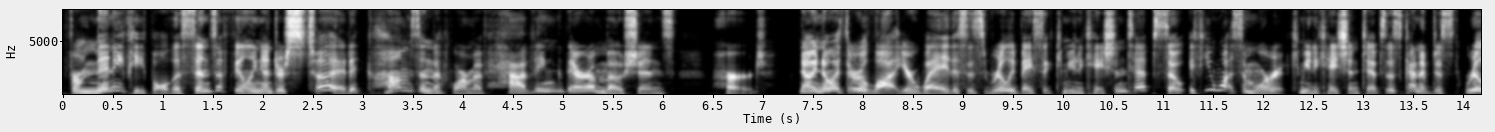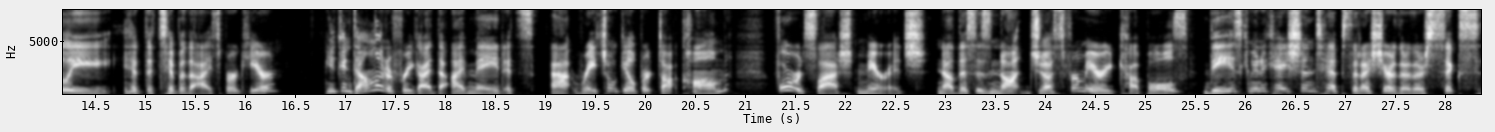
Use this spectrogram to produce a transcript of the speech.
For many people, the sense of feeling understood comes in the form of having their emotions heard. Now, I know I threw a lot your way. This is really basic communication tips. So, if you want some more communication tips, this kind of just really hit the tip of the iceberg here. You can download a free guide that I've made. It's at rachelgilbert.com forward slash marriage. Now, this is not just for married couples. These communication tips that I share there, there's six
